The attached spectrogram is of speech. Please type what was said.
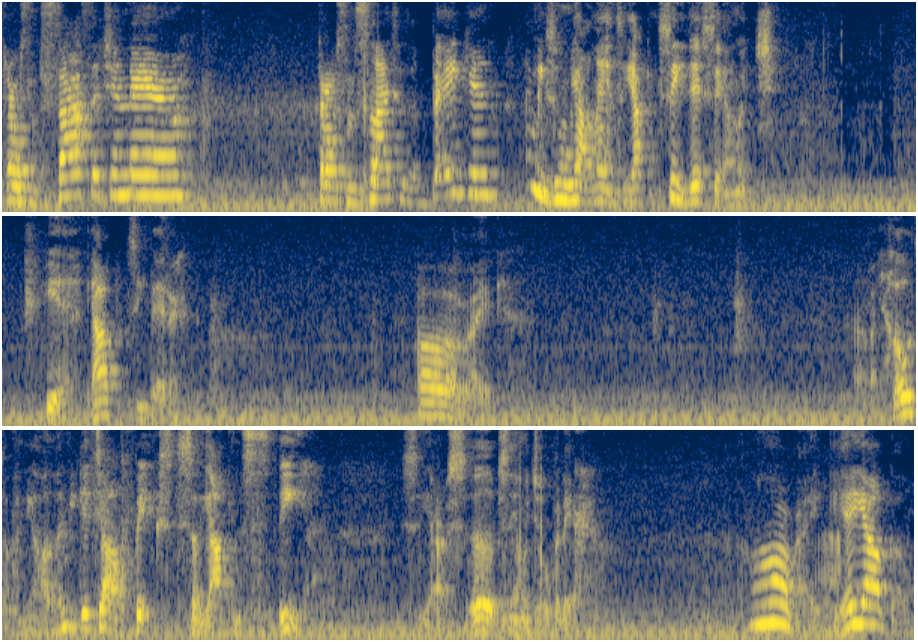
Throw some sausage in there. Throw some slices of bacon let me zoom y'all in so y'all can see this sandwich. Yeah, y'all can see better. Alright. Alright, hold on y'all. Let me get y'all fixed so y'all can see. See our sub sandwich over there. Alright, here y'all go.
